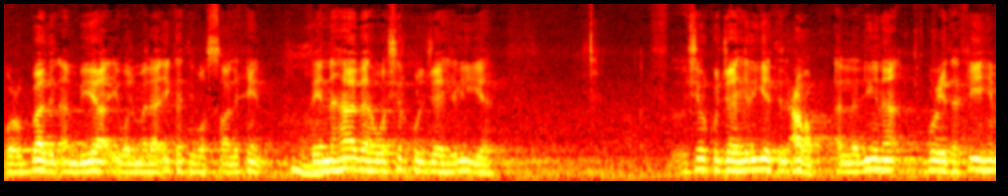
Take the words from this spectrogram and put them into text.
وعباد الأنبياء والملائكة والصالحين. فإن هذا هو شرك الجاهلية شرك جاهلية العرب الذين بعث فيهم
